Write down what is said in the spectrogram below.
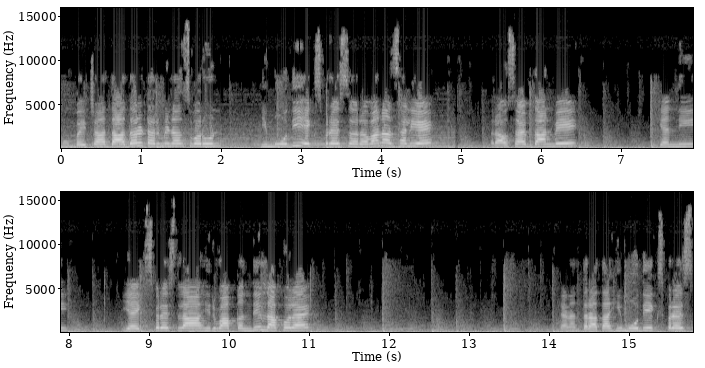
मुंबईच्या दादर टर्मिनल्सवरून ही मोदी एक्सप्रेस रवाना झाली आहे रावसाहेब दानवे यांनी या एक्सप्रेसला हिरवा कंदील दाखवलाय. त्यानंतर आता ही मोदी एक्सप्रेस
